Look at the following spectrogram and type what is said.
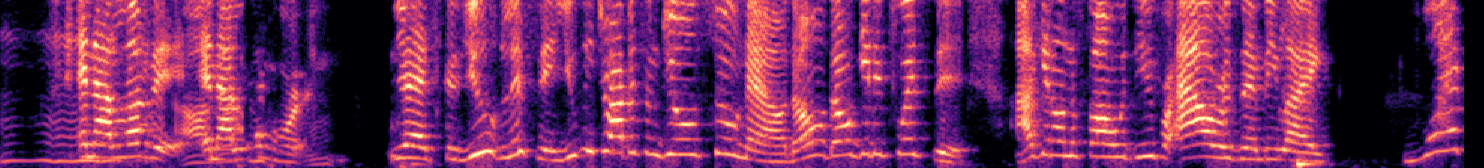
Mm-hmm. And I love it. Oh, and that's I important. It. Yes, because you listen, you be dropping some jewels too now. Don't don't get it twisted. I get on the phone with you for hours and be like, what?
